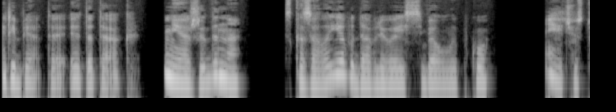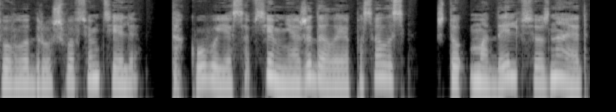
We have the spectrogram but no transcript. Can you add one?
«Ребята, это так. Неожиданно», — сказала я, выдавливая из себя улыбку. Я чувствовала дрожь во всем теле. Такого я совсем не ожидала и опасалась, что модель все знает,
